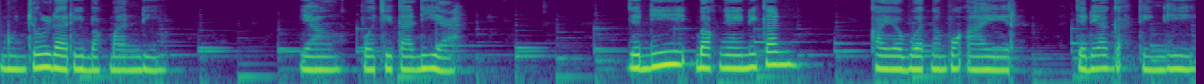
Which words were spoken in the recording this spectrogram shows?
Muncul dari bak mandi. Yang poci tadi ya. Jadi baknya ini kan kayak buat nampung air, jadi agak tinggi.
